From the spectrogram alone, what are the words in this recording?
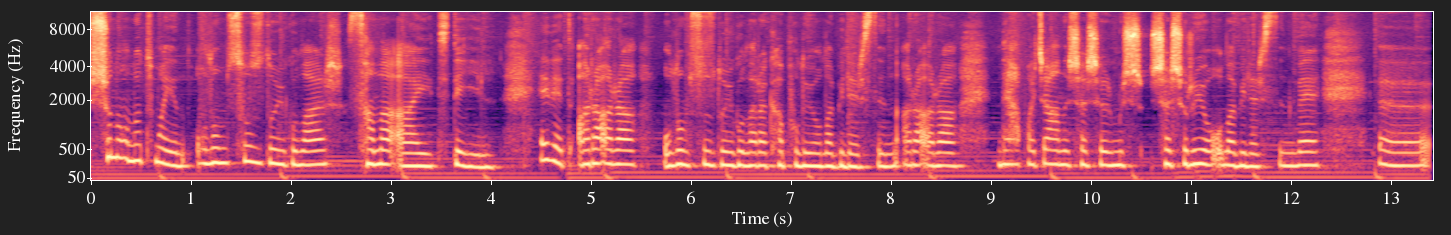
Şunu unutmayın, olumsuz duygular sana ait değil. Evet, ara ara olumsuz duygulara kapılıyor olabilirsin. Ara ara ne yapacağını şaşırmış, şaşırıyor olabilirsin ve e,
